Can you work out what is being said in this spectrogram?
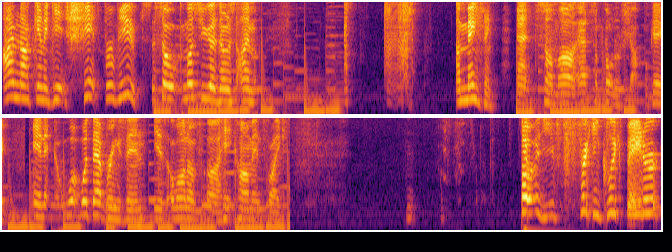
I'm not gonna get shit for views. So, most of you guys notice I'm amazing at some, uh, at some Photoshop, okay? And what, what that brings in is a lot of, uh, hate comments like, Oh, you freaking clickbaiter!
